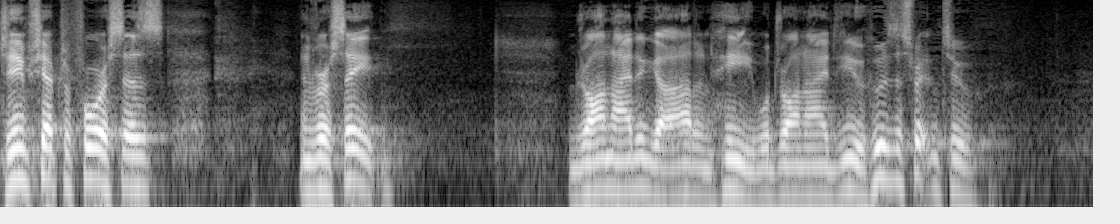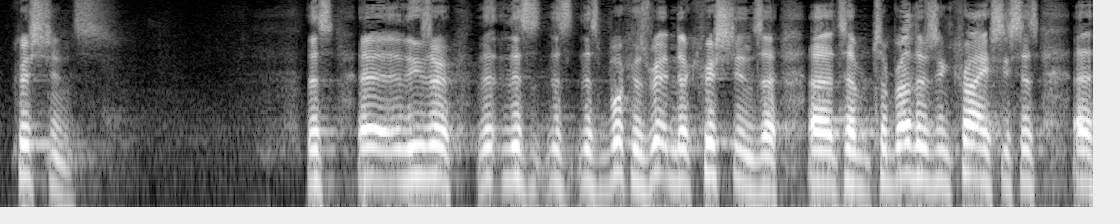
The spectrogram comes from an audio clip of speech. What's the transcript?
James chapter 4 says in verse 8, Draw nigh to God, and he will draw nigh to you. Who's this written to? Christians. This, uh, these are, this, this, this book is written to Christians, uh, uh, to, to brothers in Christ. He says, uh,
